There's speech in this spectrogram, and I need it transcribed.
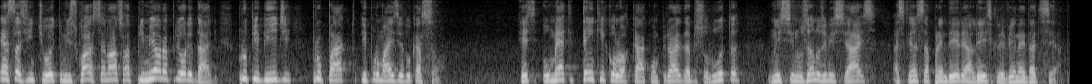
Essas 28 mil escolas serão a nossa primeira prioridade para o PIBID, para o Pacto e para o Mais Educação. Esse, o MEC tem que colocar como prioridade absoluta, no ensino, nos anos iniciais, as crianças aprenderem a ler e escrever na idade certa.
